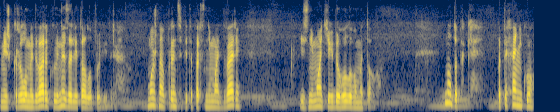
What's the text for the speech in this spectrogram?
між крилом і дверкою не залітало повітря. Можна, в принципі, тепер знімати двері і знімати їх до голого металу. Ну, то таке. Потихеньку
